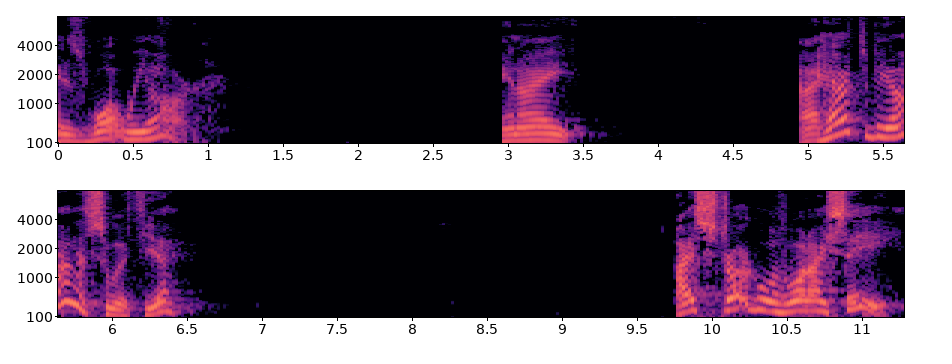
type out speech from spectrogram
is what we are. And I, I have to be honest with you. I struggle with what I see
